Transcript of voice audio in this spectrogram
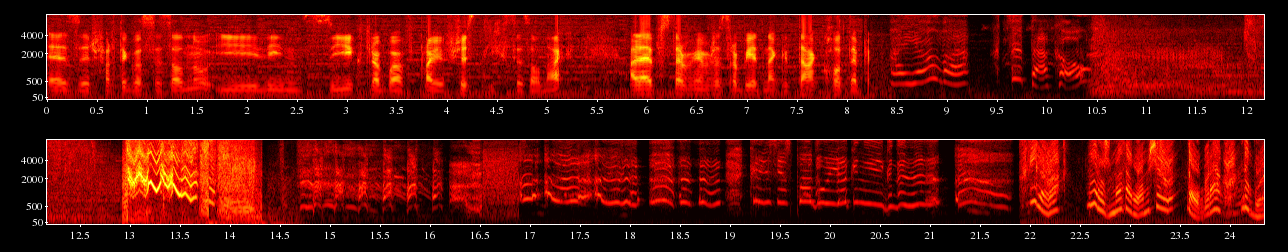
z czwartego sezonu i Lindsay, która była w prawie wszystkich sezonach. Ale postanowiłem, że zrobię jednak Dakotę. Chcę taką. Chrissy spadł jak nigdy. Chwila, nie rozmazałam się. Dobra, dobra.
